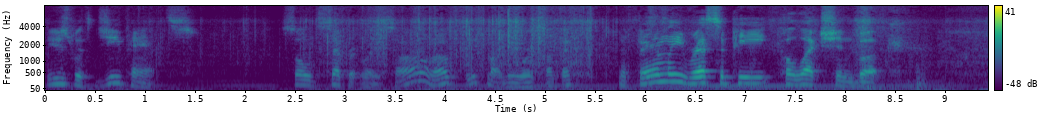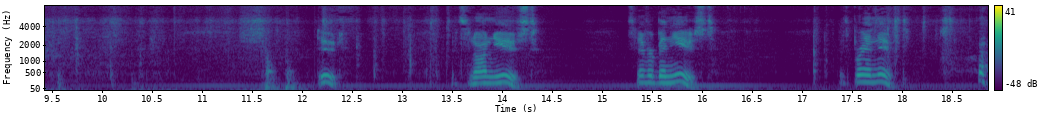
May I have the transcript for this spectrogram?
used with G pants. Sold separately. So I don't know. These might be worth something. The Family Recipe Collection Book. Dude, it's non-used. It's never been used. It's brand new.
